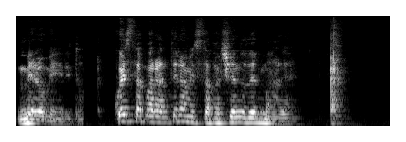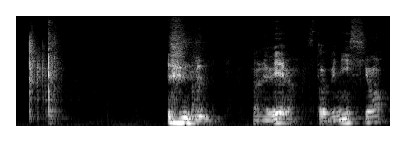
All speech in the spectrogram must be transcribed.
me lo merito. Questa quarantena mi sta facendo del male. Non è vero, sto benissimo.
